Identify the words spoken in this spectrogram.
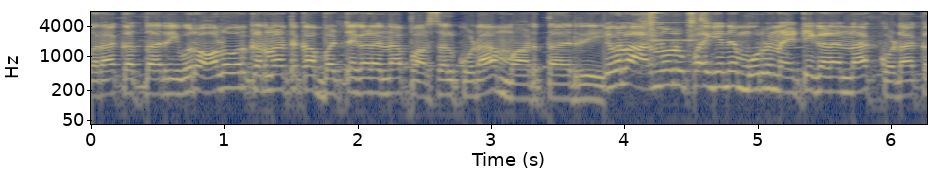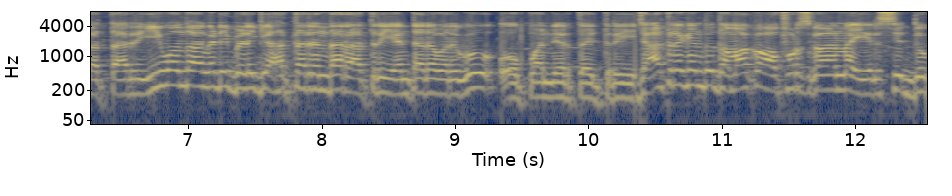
ಬರಾಕತ್ತಾರಿ. ಇವರು ಆಲ್ ಓವರ್ ಕರ್ನಾಟಕ ಬಟ್ಟೆಗಳನ್ನ ಪಾರ್ಸಲ್ ಕೂಡ ಮಾಡ್ತಾರಿ ಕೇವಲ ಆರ್ನೂರು ರೂಪಾಯಿಗೆ ಮೂರು ನೈಟಿಗಳನ್ನ ಕೊಡಾಕತ್ತಾರಿ. ಈ ಒಂದು ಅಂಗಡಿ ಬೆಳಿಗ್ಗೆ ಹತ್ತರಿಂದ ರಾತ್ರಿ ಎಂಟರವರೆಗೂ ಓಪನ್ ಇರ್ತೈತ್ರಿ. ಜಾತ್ರೆಗೆಂದು ಧಮಾಕ ಆಫರ್ಸ್ ಗಳನ್ನ ಇರಿಸಿದ್ದು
